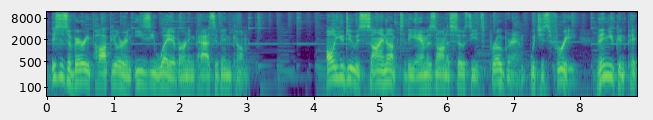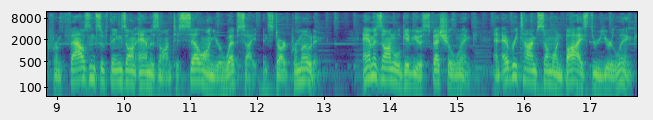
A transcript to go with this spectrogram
This is a very popular and easy way of earning passive income. All you do is sign up to the Amazon Associates program, which is free. Then you can pick from thousands of things on Amazon to sell on your website and start promoting. Amazon will give you a special link, and every time someone buys through your link,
